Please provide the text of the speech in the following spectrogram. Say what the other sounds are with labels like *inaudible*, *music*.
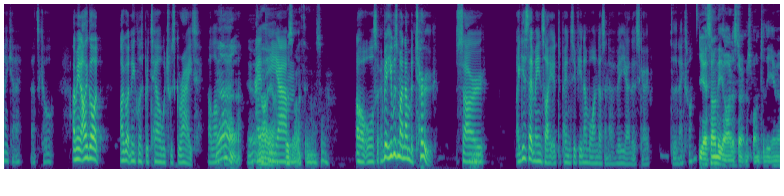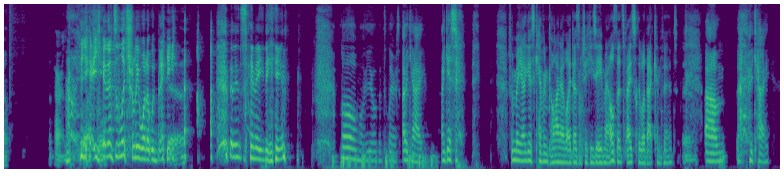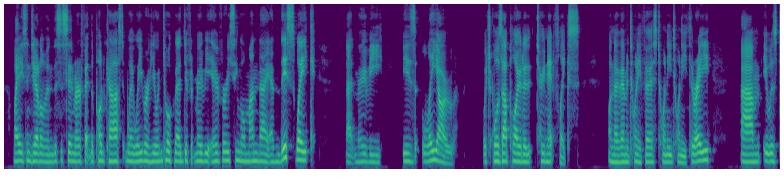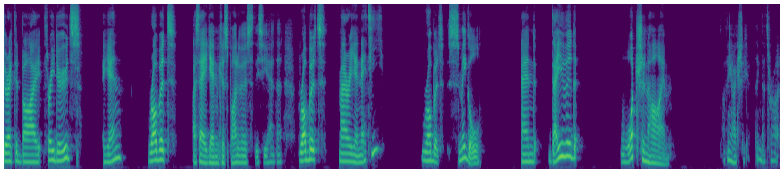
Okay, that's cool. I mean, I got I got Nicholas Britell, which was great. I love that. Yeah, yeah. And oh, he, yeah, it was um, thing also. Oh, also, but he was my number two. So Mm. I guess that means like it depends if your number one doesn't have a video. Let's go to the next one. yeah, some of the artists don't respond to the email. Apparently. *laughs* yeah, That's yeah, that's literally what it would be. Yeah. *laughs* they didn't send anything in. Oh my god, that's hilarious. Okay, I guess *laughs* for me, I guess Kevin Kiner like doesn't check his emails. That's basically what that confirms. Yeah. Um, okay, ladies and gentlemen, this is Cinema Effect, the podcast where we review and talk about a different movie every single Monday. And this week, that movie is Leo, which was uploaded to Netflix on November 21st, 2023. Um, it was directed by three dudes again. Robert, I say again because Spider Verse this year had that. Robert Marianetti, Robert Smigel, and David Wachtenheim. I think I actually, I think that's right.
